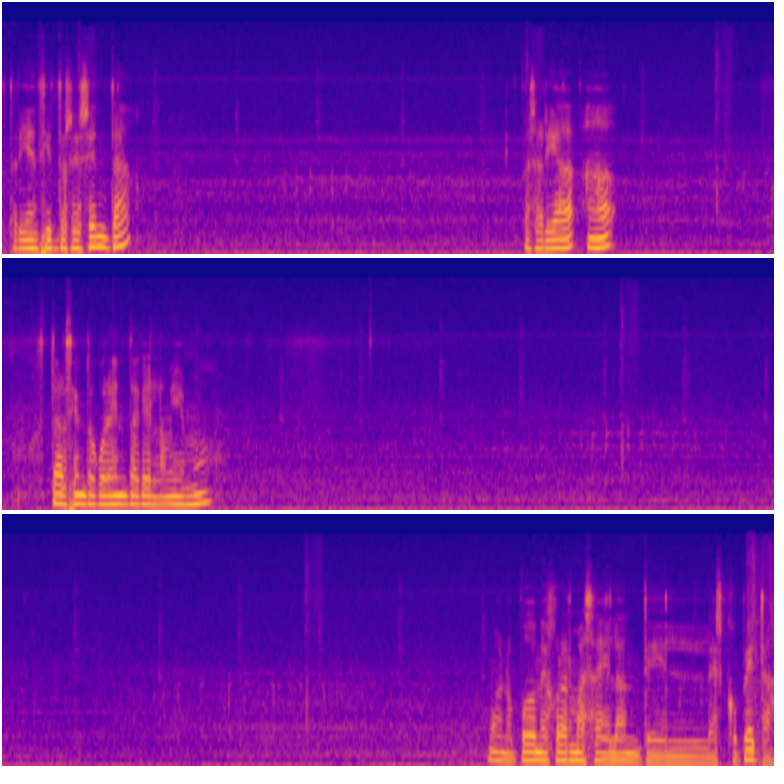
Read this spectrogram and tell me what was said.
Estaría en 160. Pasaría a estar 140, que es lo mismo. Bueno, puedo mejorar más adelante el- la escopeta.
